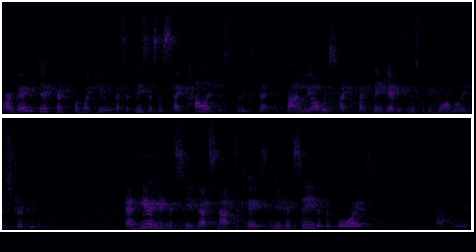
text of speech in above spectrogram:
are very different from what you, as at least as a psychologist, would expect to find. We always think everything is going to be normally distributed. And here you can see that's not the case. And you can see that the boys are here.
